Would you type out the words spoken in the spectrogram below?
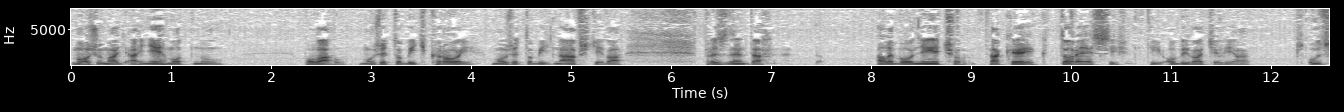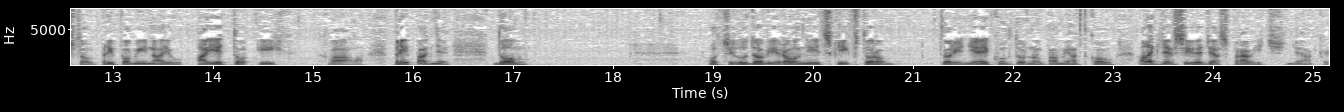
môžu mať aj nehmotnú povahu. Môže to byť kroj, môže to byť návšteva prezidenta alebo niečo také, ktoré si tí obyvateľia s úctou pripomínajú a je to ich chvála. Prípadne dom, hoci ľudový rolnícky, v ktorom, ktorý nie je kultúrnou pamiatkou, ale kde si vedia spraviť nejaké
